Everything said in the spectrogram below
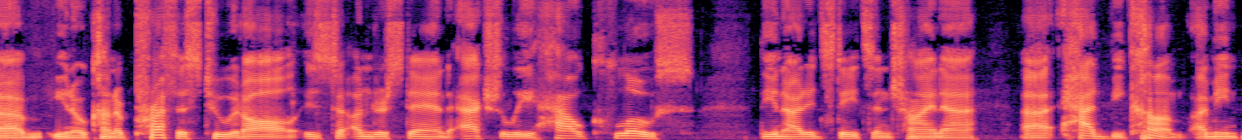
um, you know, kind of preface to it all is to understand actually how close the United States and China uh, had become. I mean,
